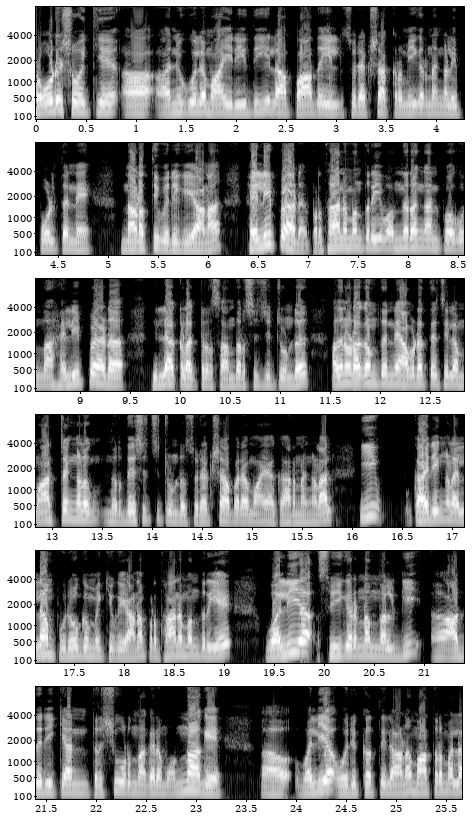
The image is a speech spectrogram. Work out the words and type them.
റോഡ് ഷോയ്ക്ക് അനുകൂലമായ രീതിയിൽ ആ പാതയിൽ സുരക്ഷാ ക്രമീകരണങ്ങൾ ഇപ്പോൾ തന്നെ നടത്തി വരികയാണ്. ഹെലിപാഡ് പ്രധാനമന്ത്രി വന്നിറങ്ങാൻ പോകുന്ന ഹെലിപാഡ് ജില്ലാ കളക്ടർ സന്ദർശിച്ചിട്ടുണ്ട്. അതിനോടകം തന്നെ അവിടുത്തെ ചില മാറ്റങ്ങളും നിർദ്ദേശിച്ചിട്ടുണ്ട് സുരക്ഷാപരമായ കാരണങ്ങളാൽ. ഈ കാര്യങ്ങളെല്ലാം പുരോഗമിക്കുകയാണ്. പ്രധാനമന്ത്രിയെ വലിയ സ്വീകരണം നൽകി ആദരിക്കാൻ തൃശ്ശൂർ നഗരം ഒന്നാകെ വലിയ ഒരുക്കത്തിലാണ്. മാത്രമല്ല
